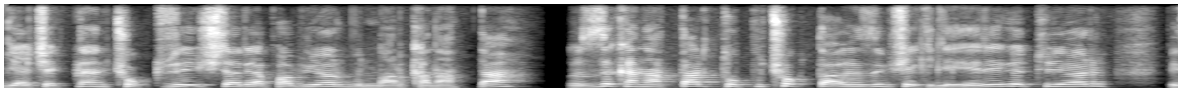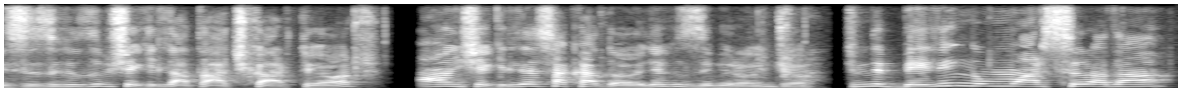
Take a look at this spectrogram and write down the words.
Gerçekten çok güzel işler yapabiliyor bunlar kanatta. Hızlı kanatlar topu çok daha hızlı bir şekilde ileri götürüyor ve sizi hızlı bir şekilde atağa çıkartıyor. Aynı şekilde Saka da öyle hızlı bir oyuncu. Şimdi Bellingham var sırada.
